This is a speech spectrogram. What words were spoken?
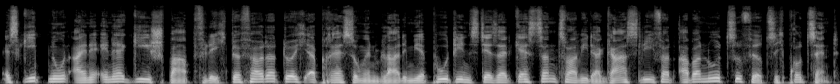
Es gibt nun eine Energiesparpflicht, befördert durch Erpressungen Wladimir Putins, der seit gestern zwar wieder Gas liefert, aber nur zu 40 Prozent.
